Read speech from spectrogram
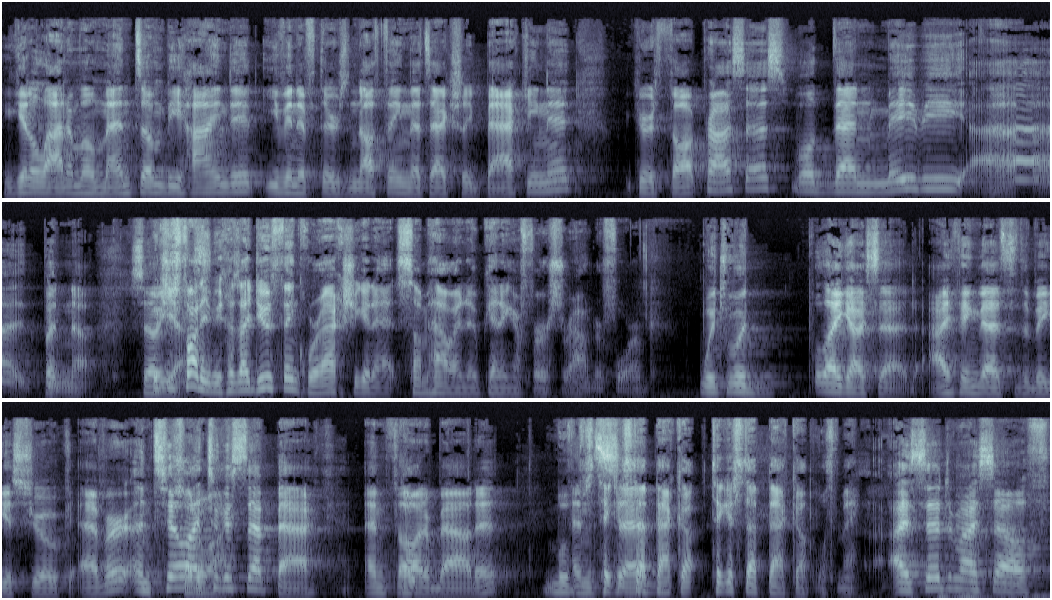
you get a lot of momentum behind it, even if there's nothing that's actually backing it. Your thought process, well, then maybe, uh, but no. So Which yes. is funny because I do think we're actually going to somehow end up getting a first rounder for him. which would like i said i think that's the biggest joke ever until So i took I. a step back and thought about it Move, and take a step back up. Take a step back up with me. i said to myself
